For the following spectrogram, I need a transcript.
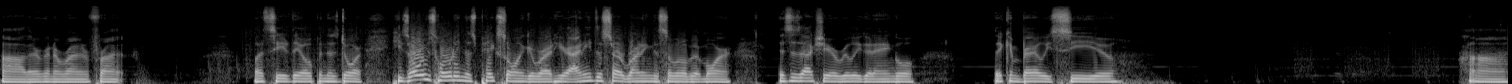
Ah, they're gonna run in front. Let's see if they open this door. He's always holding this pixel angle right here. I need to start running this a little bit more. This is actually a really good angle. They can barely see you. Huh.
